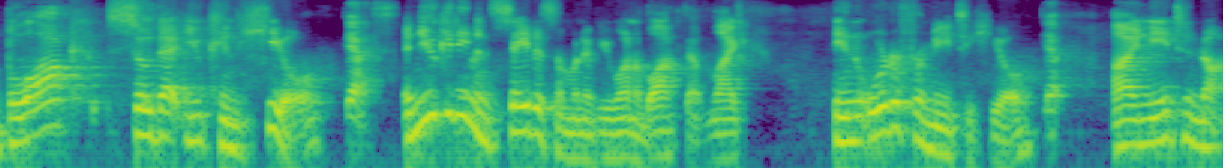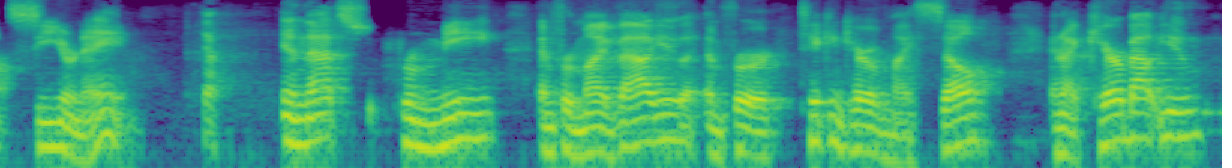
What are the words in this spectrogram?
block so that you can heal. yes And you can even say to someone if you want to block them, like, in order for me to heal, Yep. I need to not see your name. Yep. And that's for me and for my value and for taking care of myself. And I care about you,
